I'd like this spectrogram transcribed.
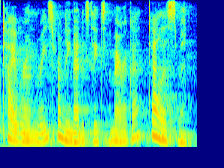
Tyrone Reese from the United States of America, Talisman.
